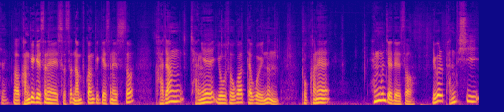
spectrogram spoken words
네. 어, 관계 개선에 있어서 남북 관계 개선에 있어서 가장 장애 요소가 되고 있는 북한의 핵 문제에 대해서 이걸 반드시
